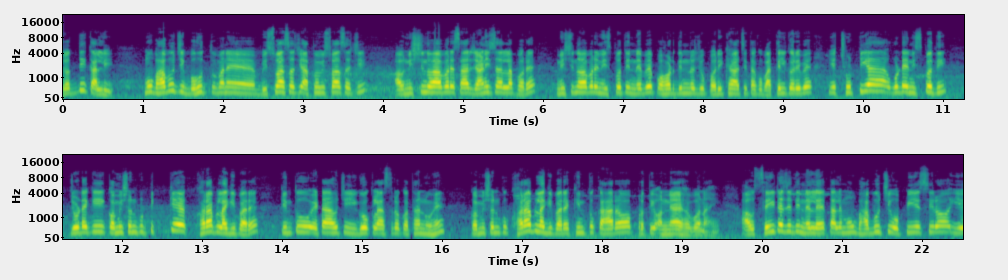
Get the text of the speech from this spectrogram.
ଯଦି କାଲି ମୁଁ ଭାବୁଛି ବହୁତ ମାନେ ବିଶ୍ୱାସ ଅଛି ଆତ୍ମବିଶ୍ୱାସ ଅଛି आश्चिंत भाव में सार जा सारापर निश्चिंत भाव में निष्पत्ति ने पहर दिन जो परीक्षा अच्छी बात करेंगे ये छोटिया गोटे निष्पत्ति जोटा कि कमिशन को टी खराब लगीपे किंतु यहाँ हूँ ईगो क्लास कथा नुहे कमिशन को खराब लगीपे किंतु प्रति अन्याय हेबना आईटा जदि ने भावुँ ओपीएससी रे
